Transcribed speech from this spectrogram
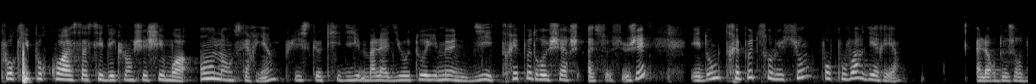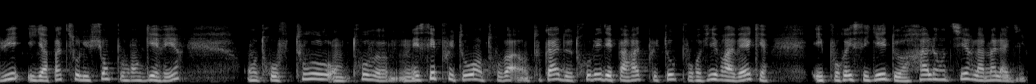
Pour qui, pourquoi ça s'est déclenché chez moi, on n'en sait rien, puisque qui dit maladie auto-immune dit très peu de recherches à ce sujet, et donc très peu de solutions pour pouvoir guérir. À l'heure d'aujourd'hui, il n'y a pas de solution pour en guérir. On trouve tout, on trouve, on essaie plutôt, en tout cas, de trouver des parades plutôt pour vivre avec et pour essayer de ralentir la maladie.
